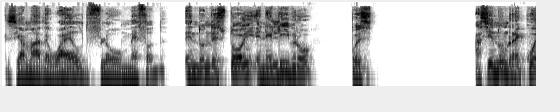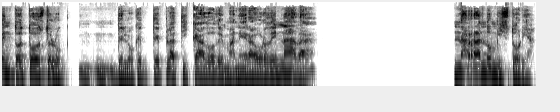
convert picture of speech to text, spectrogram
que se llama The Wild Flow Method, en donde estoy en el libro, pues haciendo un recuento de todo esto de lo que te he platicado de manera ordenada, narrando mi historia.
